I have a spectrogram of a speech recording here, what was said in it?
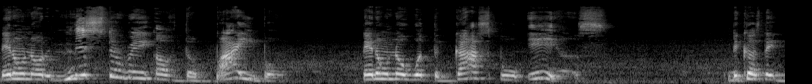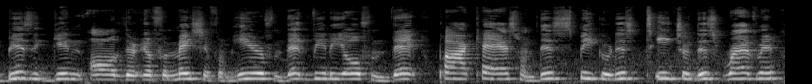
They don't know the mystery of the Bible. They don't know what the gospel is because they busy getting all their information from here, from that video, from that podcast, from this speaker, this teacher, this reverend,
